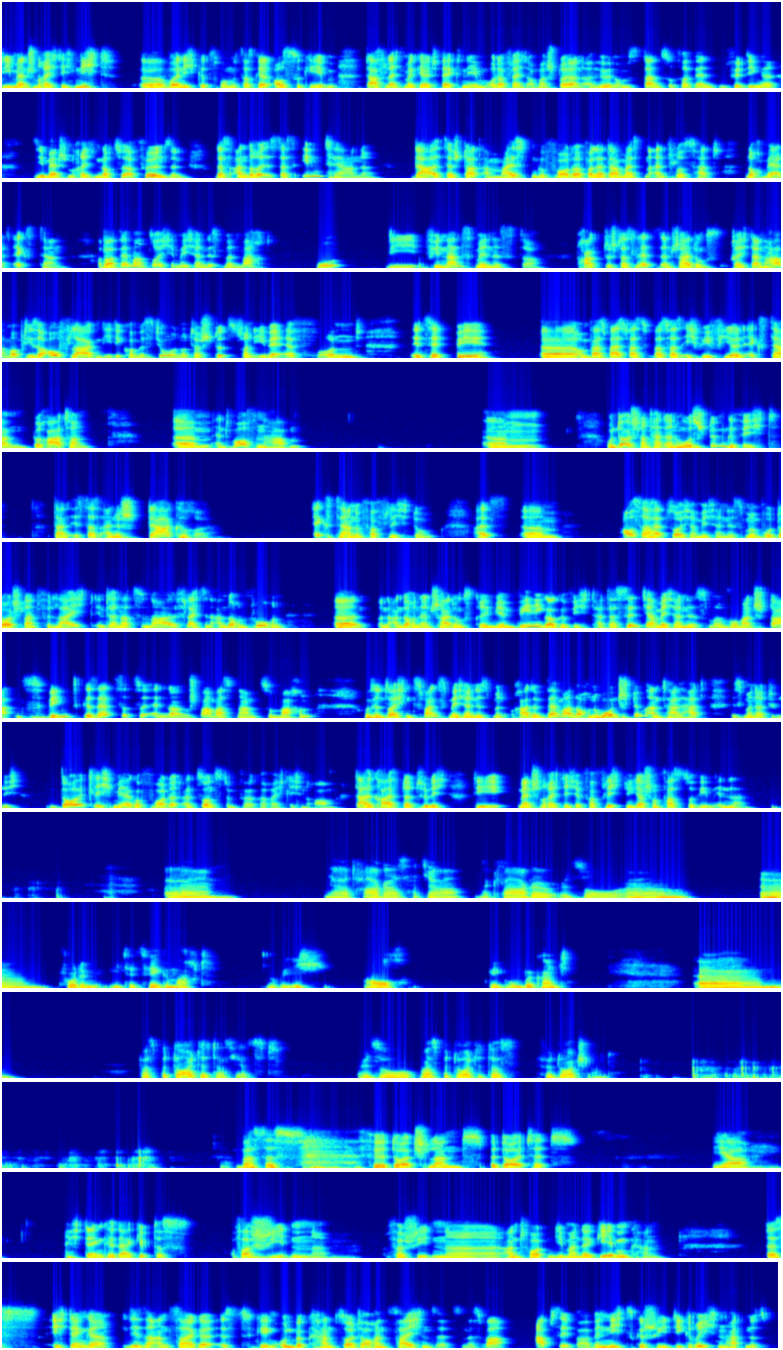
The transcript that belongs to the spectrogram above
die menschenrechtlich nicht, äh, wo er nicht gezwungen ist, das Geld auszugeben, da vielleicht mal Geld wegnehmen oder vielleicht auch mal Steuern erhöhen, um es dann zu verwenden für Dinge, die Menschenrechte noch zu erfüllen sind. Das andere ist das Interne. Da ist der Staat am meisten gefordert, weil er da am meisten Einfluss hat, noch mehr als extern. Aber wenn man solche Mechanismen macht, wo die Finanzminister praktisch das letzte Entscheidungsrecht dann haben, ob diese Auflagen, die die Kommission unterstützt von IWF und EZB äh, und was weiß was, was weiß ich, wie vielen externen Beratern ähm, entworfen haben, ähm, und Deutschland hat ein hohes Stimmgewicht, dann ist das eine stärkere externe Verpflichtung als ähm, außerhalb solcher Mechanismen, wo Deutschland vielleicht international, vielleicht in anderen Foren, äh, in anderen Entscheidungsgremien weniger Gewicht hat. Das sind ja Mechanismen, wo man Staaten zwingt, Gesetze zu ändern, Sparmaßnahmen zu machen. Und in solchen Zwangsmechanismen, gerade wenn man noch einen hohen Stimmanteil hat, ist man natürlich deutlich mehr gefordert als sonst im völkerrechtlichen Raum. Da greift natürlich die menschenrechtliche Verpflichtung ja schon fast so wie im Inland. Ähm, ja, Tragas hat ja eine Klage so äh, äh, vor dem ICC gemacht, so wie ich auch, gegen Unbekannt. Ähm, was bedeutet das jetzt? Also, was bedeutet das für Deutschland? Was es für Deutschland bedeutet, ja, ich denke, da gibt es verschiedene, verschiedene Antworten, die man da geben kann. Es, ich denke, diese Anzeige ist gegen Unbekannt, sollte auch ein Zeichen setzen. Es war absehbar, wenn nichts geschieht. Die Griechen hatten es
